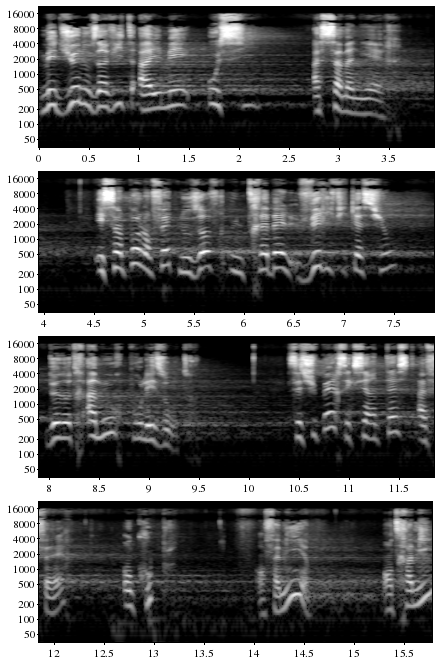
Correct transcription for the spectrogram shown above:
mais Dieu nous invite à aimer aussi à sa manière. Et Saint Paul, en fait, nous offre une très belle vérification de notre amour pour les autres. C'est super, c'est que c'est un test à faire en couple, en famille, entre amis,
